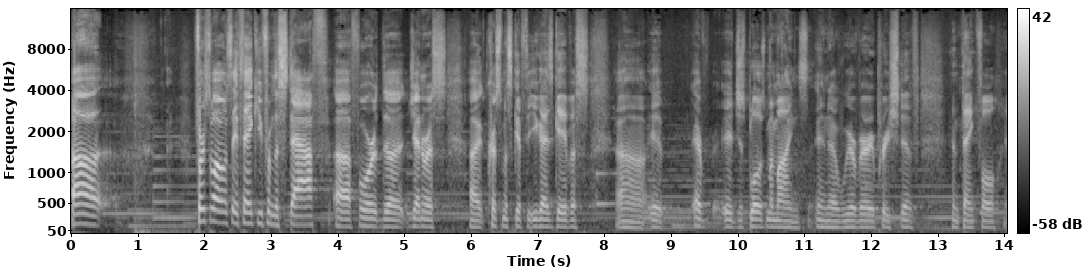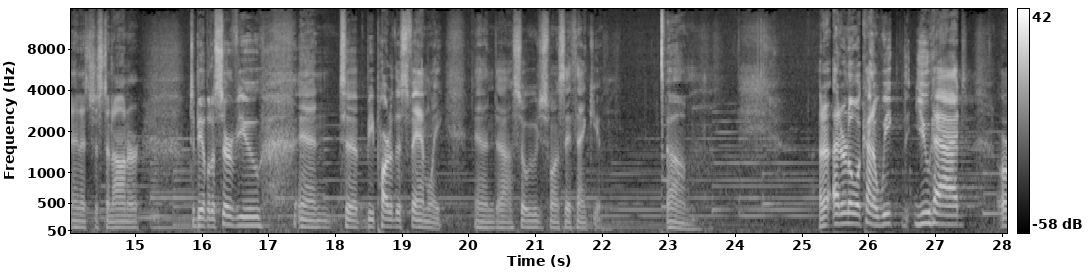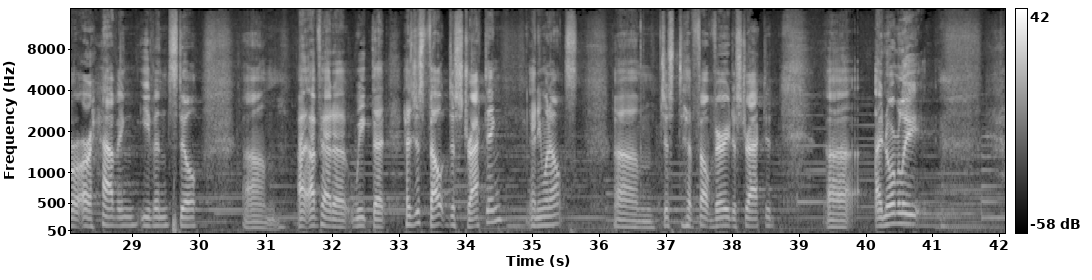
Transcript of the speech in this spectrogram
Uh, First of all, I want to say thank you from the staff uh, for the generous uh, Christmas gift that you guys gave us. Uh, it, it just blows my mind, and uh, we're very appreciative and thankful, and it's just an honor to be able to serve you and to be part of this family. And uh, so we just want to say thank you. Um, I don't know what kind of week you had or are having, even still. Um, I, have had a week that has just felt distracting. Anyone else? Um, just have felt very distracted. Uh, I normally,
